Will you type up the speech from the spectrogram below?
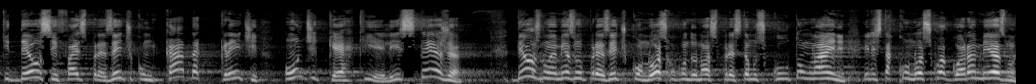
que Deus se faz presente com cada crente onde quer que ele esteja. Deus não é mesmo presente conosco quando nós prestamos culto online, Ele está conosco agora mesmo.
